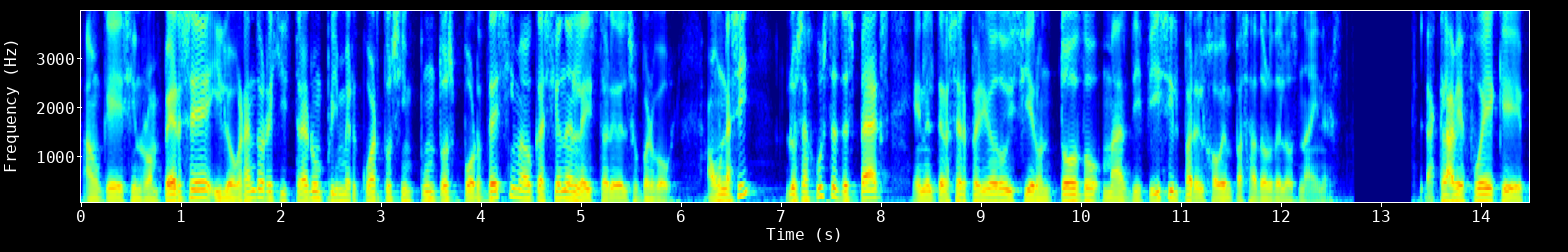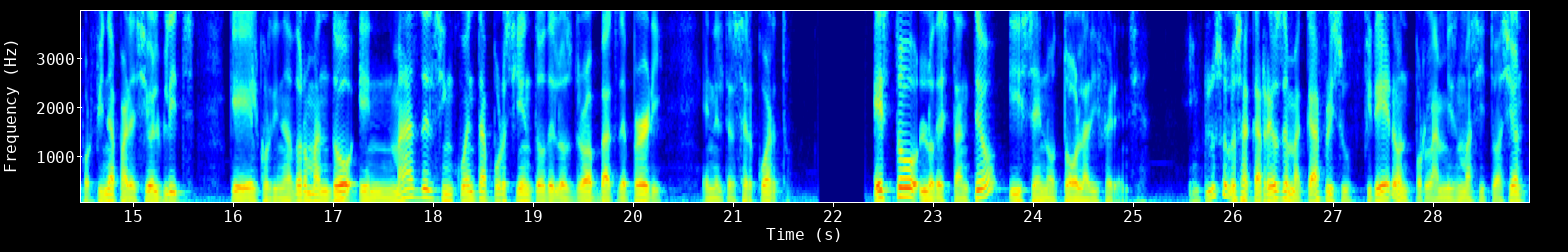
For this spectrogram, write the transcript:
aunque sin romperse y logrando registrar un primer cuarto sin puntos por décima ocasión en la historia del Super Bowl. Aún así, los ajustes de Spags en el tercer periodo hicieron todo más difícil para el joven pasador de los Niners. La clave fue que por fin apareció el blitz, que el coordinador mandó en más del 50% de los dropbacks de Purdy en el tercer cuarto, esto lo destanteó y se notó la diferencia. Incluso los acarreos de McCaffrey sufrieron por la misma situación,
